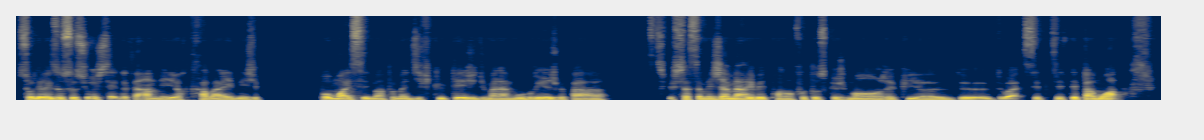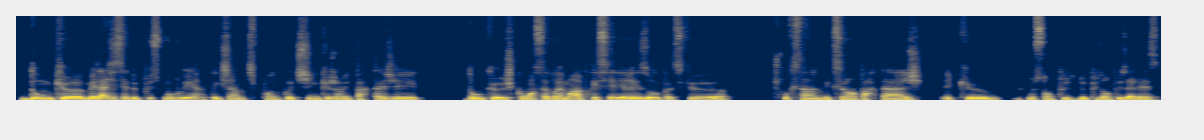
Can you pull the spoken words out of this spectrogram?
Sur les réseaux sociaux, j'essaie de faire un meilleur travail, mais j'ai pour moi, c'est un peu ma difficulté. J'ai du mal à m'ouvrir. Je veux pas. Ça, ça m'est jamais arrivé de prendre en photo ce que je mange et puis euh, de, de ouais, c'était pas moi. Donc, euh, mais là, j'essaie de plus m'ouvrir dès que j'ai un petit point de coaching que j'ai envie de partager. Donc, euh, je commence à vraiment apprécier les réseaux parce que je trouve que c'est un excellent partage et que je me sens plus de plus en plus à l'aise.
